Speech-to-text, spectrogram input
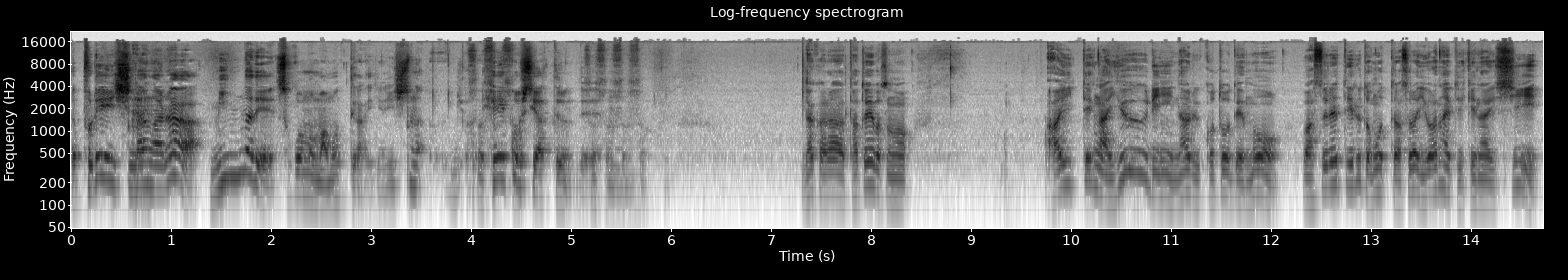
うん、プレイしながらみんなでそこも守っていかないといけない。一緒な並行してやってるんで。だから例えばその相手が有利になることでも忘れていると思ったらそれは言わないといけないし、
